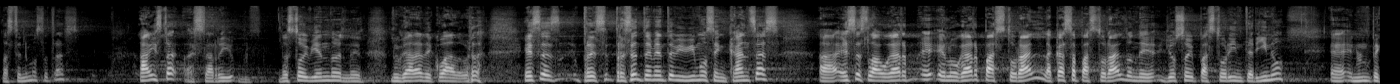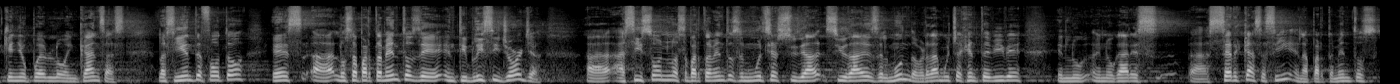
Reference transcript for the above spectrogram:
¿Las tenemos atrás? Ahí está, está arriba. No estoy viendo en el lugar adecuado, ¿verdad? Ese es, presentemente vivimos en Kansas. Uh, ese es la hogar, eh, el hogar pastoral, la casa pastoral, donde yo soy pastor interino eh, en un pequeño pueblo en Kansas. La siguiente foto es uh, los apartamentos de, en Tbilisi, Georgia. Uh, así son los apartamentos en muchas ciudades del mundo, ¿verdad? Mucha gente vive en, en hogares cercas así, en apartamentos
